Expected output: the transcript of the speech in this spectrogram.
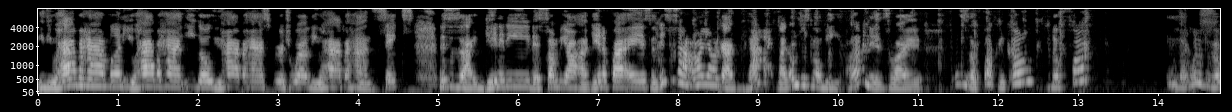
Either you hide behind money, you hide behind ego, you hide behind spirituality, you hide behind sex. This is identity that some of y'all identify as, and this is how all y'all got got. Like I'm just gonna be honest, like this is a fucking code. The fuck? like, what is this? A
